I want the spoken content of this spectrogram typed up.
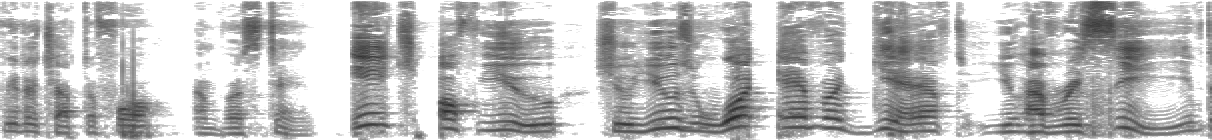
Peter chapter 4 and verse 10. Each of you should use whatever gift you have received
